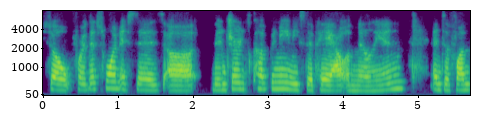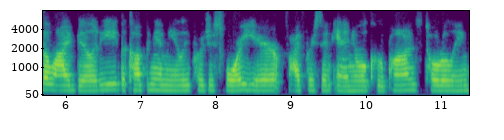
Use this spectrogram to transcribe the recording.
So for this one, it says uh, the insurance company needs to pay out a million. And to fund the liability, the company immediately purchased four-year, 5% annual coupons totaling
